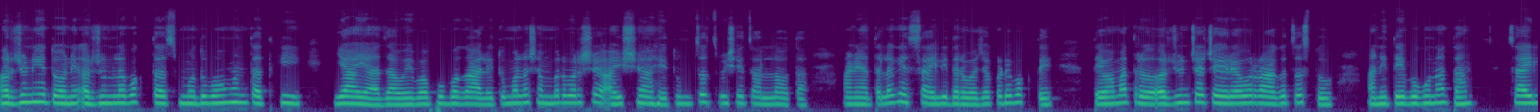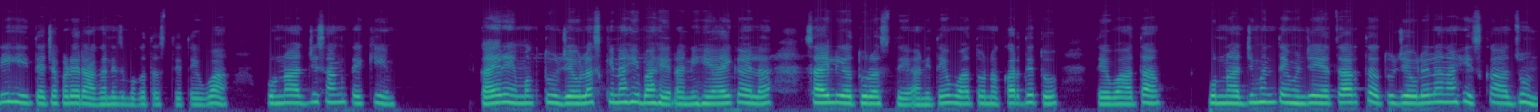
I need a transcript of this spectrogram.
अर्जुन येतो आणि अर्जुनला बघताच मधुभाऊ म्हणतात की या या जावई बापू बघा आले. तुम्हाला शंभर वर्ष आयुष्य आहे. तुमचाच विषय चालला होता. आणि आता लगेच सायली दरवाजाकडे बघते. तेव्हा मात्र अर्जुनच्या चेहऱ्यावर रागच असतो आणि ते बघून आता सायलीही त्याच्याकडे रागानेच बघत असते. तेव्हा पूर्ण आजी सांगते की काय रे मग तू जेवलास की नाही बाहेर? आणि हे ऐकायला सायली अतुर असते आणि तेव्हा तो नकार देतो. तेव्हा आता पूर्ण आजी म्हणते म्हणजे याचा अर्थ तू जेवलेला नाहीस का अजून?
